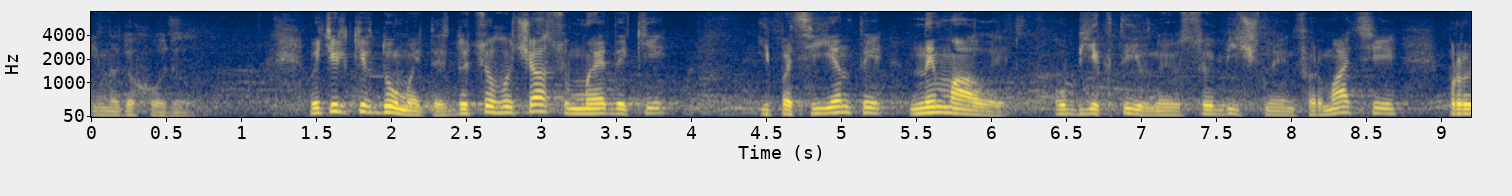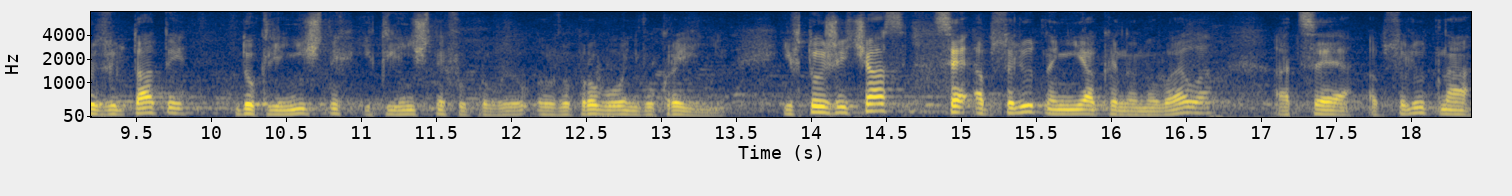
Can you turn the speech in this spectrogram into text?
і не доходила. Ви тільки вдумайтесь, до цього часу медики і пацієнти не мали об'єктивної всеобічної інформації про результати доклінічних і клінічних випробувань в Україні. І в той же час це абсолютно ніяка не новела, а це абсолютно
